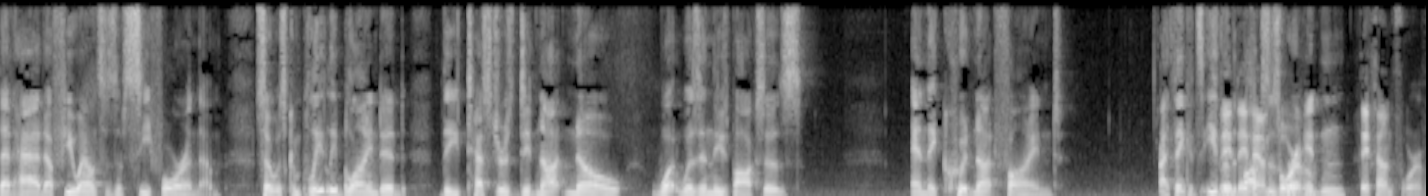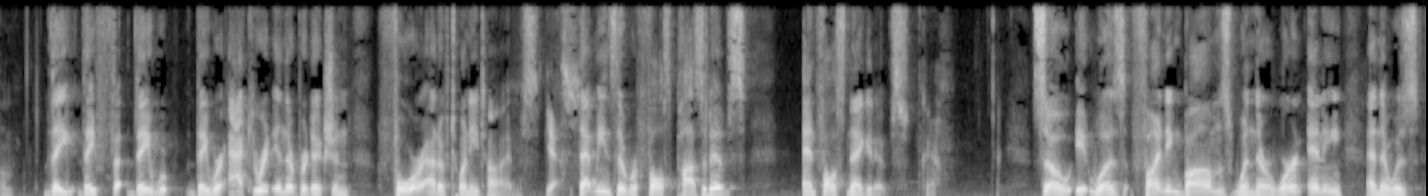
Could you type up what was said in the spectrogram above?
that had a few ounces of C4 in them. So it was completely blinded. The testers did not know what was in these boxes, and they could not find. I think it's either They, the they boxes were hidden. They found four of them. They they they were they were accurate in their prediction four out of 20 times. Yes. That means there were false positives and false negatives. Yeah. So it was finding bombs when there weren't any, and there was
